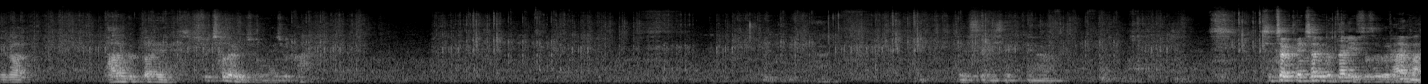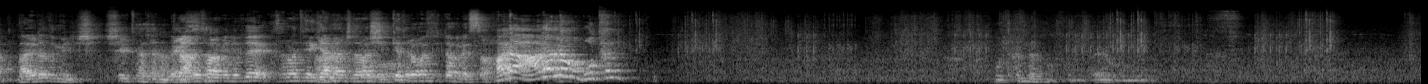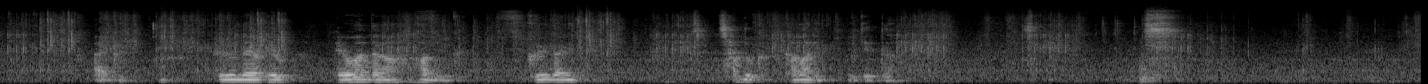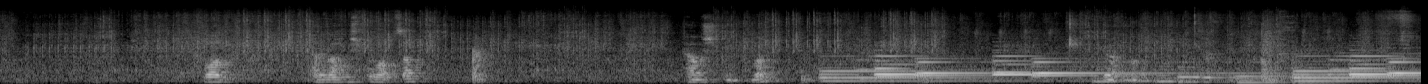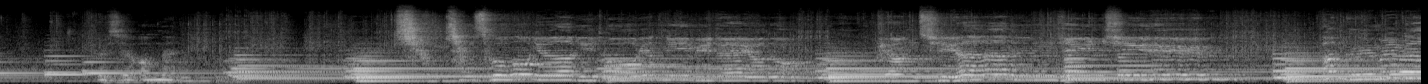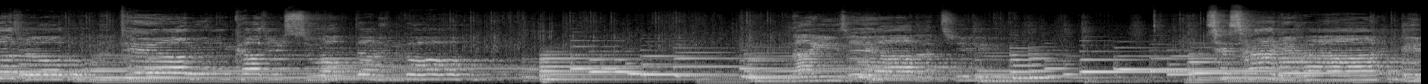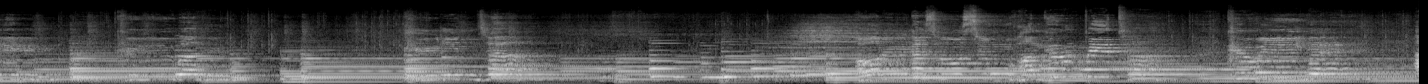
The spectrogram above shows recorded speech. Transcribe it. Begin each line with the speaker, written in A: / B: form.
A: 내가 다른 극단에 추천을 좀 해줄까?
B: 됐어 이 새끼야.
A: 진짜 괜찮은 극단이 있어서 그래.
B: 아니 말 말다듬이 시- 싫다잖아.
A: 내가 아는 사람 있는데 그 사람한테 얘기하면
B: 아,
A: 정말
B: 어.
A: 쉽게 들어갈 수 있다 그랬어.
B: 아나 안 한다고 못한 못한다고. 아니 그 그리고 내가 배우 배우 한다가 하면 그, 그 인간이 참도 가, 가만히 있겠다.
A: 뭐 다른 거 하고 싶은 거 없어?
B: 하고 싶은 거? 그런 거. 글쎄 없네. 소년이 도련님이 되어도 변치 않은 진실. 방금을 가져도 태양은 가질 수 없다는 것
